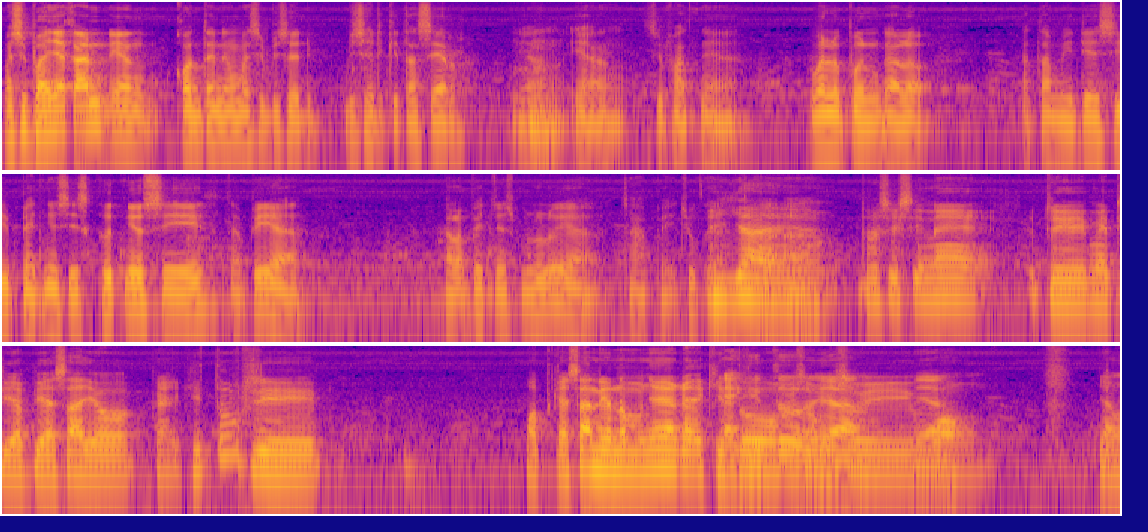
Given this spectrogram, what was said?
masih banyak kan yang konten yang masih bisa di- bisa di- kita share yang yang sifatnya walaupun kalau kata media sih bad news is good news sih, tapi ya kalau bad news melulu ya capek juga. Iya, ya. terus di sini di media biasa yo kayak gitu di podcastan ya nemunya ya kayak gitu, gitu, musuh-musuhi iya, iya. wong yang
